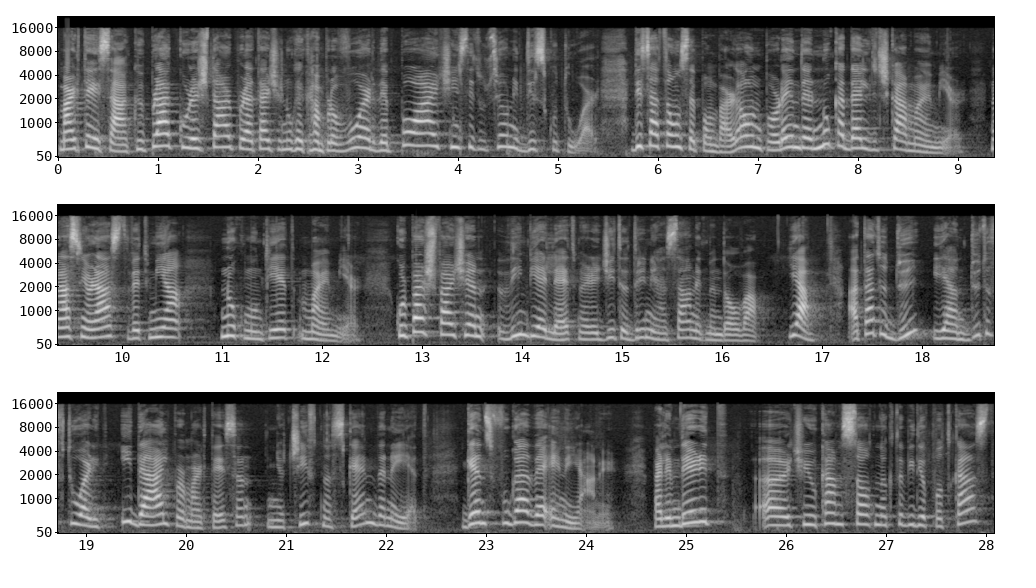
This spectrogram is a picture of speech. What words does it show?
Martesa, ky prag kureshtar për ata që nuk e kanë provuar dhe po aq institucion i diskutuar. Disa thonë se po mbaron, por ende nuk ka dalë diçka më e mirë. Në asnjë rast, vetmia nuk mund të jetë më e mirë. Kur pashë shfaqjen Dhimbje e lehtë me regji të Drini Hasanit mendova, ja, ata të dy janë dy të ftuarit idealë për martesën, një çift në skenë dhe në jetë. Genc Fuga dhe Eni Jani. Faleminderit që ju kam sot në këtë video podcast.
